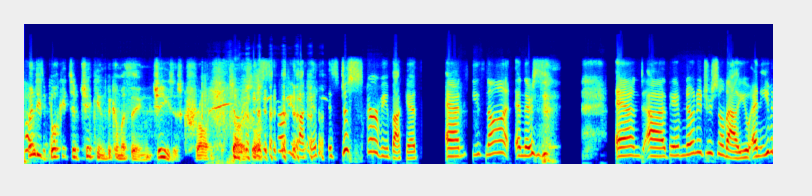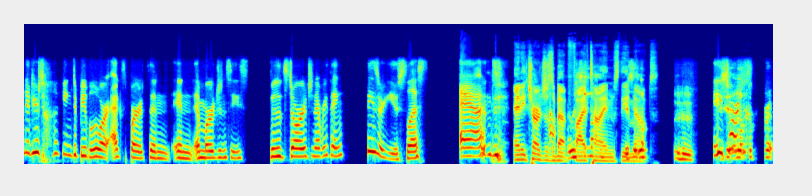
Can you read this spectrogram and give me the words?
When supposed to did be buckets of chicken become a thing? Jesus Christ! Sorry, it's sorry. just scurvy buckets. It's just scurvy buckets, and he's not. And there's, and uh, they have no nutritional value. And even if you're talking to people who are experts in in emergency food storage and everything, these are useless. And And he charges about Is it five like- times the is it amount. Mhm. he Is it charges like a, prep,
